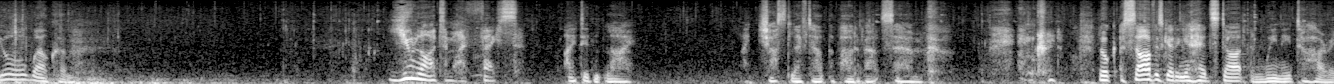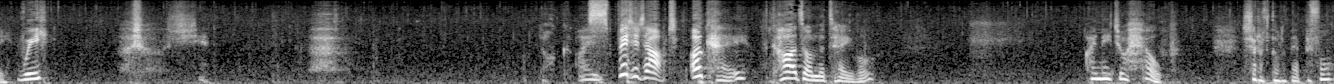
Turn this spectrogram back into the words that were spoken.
You're welcome. You lied to my face. I didn't lie. I just left out the part about Sam. Incredible. Look, Asav is getting a head start and we need to hurry. We? Oh, Shit. Look, I... Spit it out! Okay, cards on the table. I need your help. Should have thought of that before.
